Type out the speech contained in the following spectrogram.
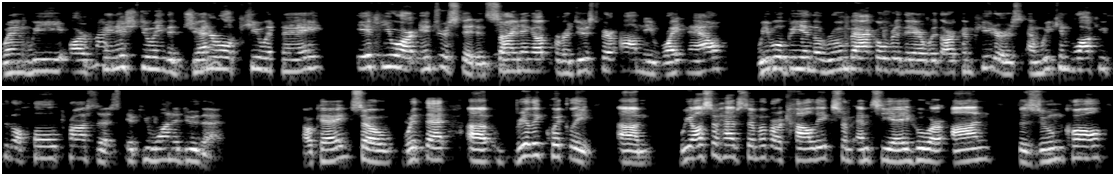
When we are finished doing the general Q&A, if you are interested in signing up for Reduced Fare OMNY right now, we will be in the room back over there with our computers and we can walk you through the whole process if you want to do that. Okay, so with that, uh, really quickly, um, we also have some of our colleagues from MTA who are on the Zoom call.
